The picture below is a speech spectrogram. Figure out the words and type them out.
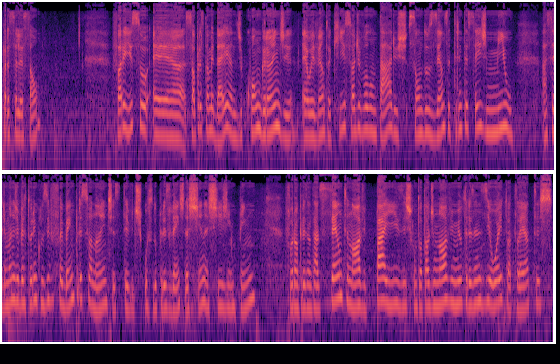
para a seleção. Fora isso, é, só para você ter uma ideia de quão grande é o evento aqui, só de voluntários são 236 mil. A cerimônia de abertura, inclusive, foi bem impressionante. Teve discurso do presidente da China, Xi Jinping. Foram apresentados 109 países, com um total de 9.308 atletas.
